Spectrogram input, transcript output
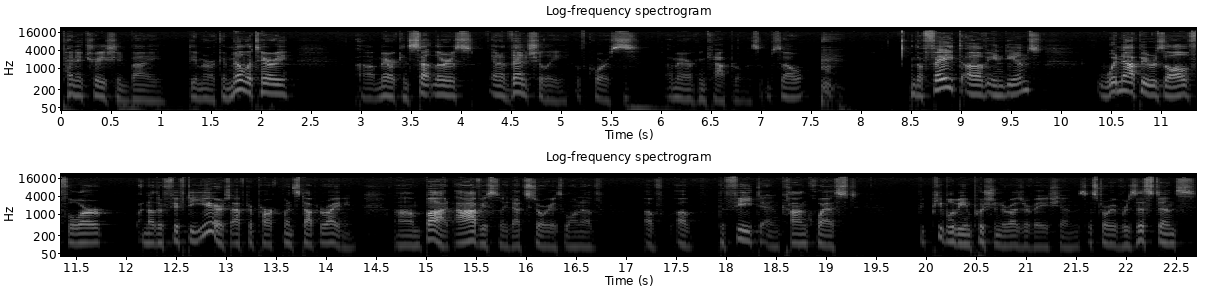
penetration by the American military, uh, American settlers, and eventually, of course, American capitalism. So the fate of Indians would not be resolved for another 50 years after Parkman stopped writing. Um, but obviously, that story is one of, of, of defeat and conquest, people being pushed into reservations, a story of resistance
